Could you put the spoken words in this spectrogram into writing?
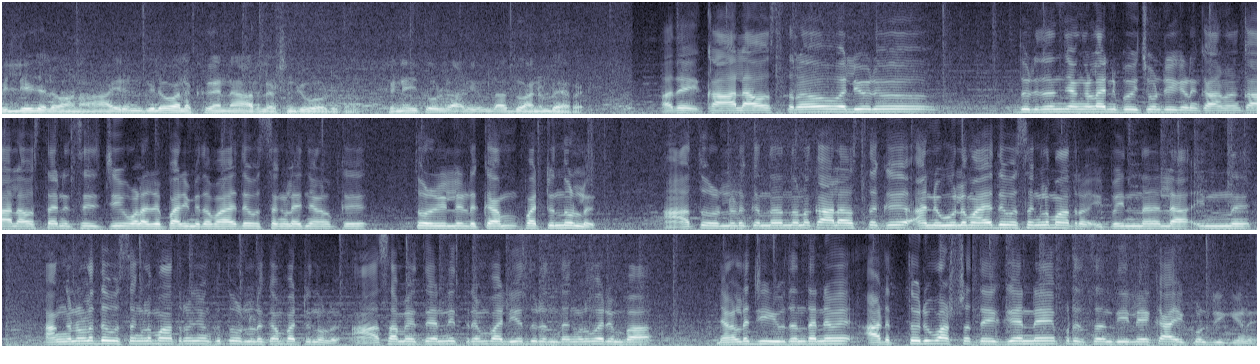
വലിയ ചിലവാണ്. ആയിരം കിലോ വിലക്ക് തന്നെ ആറ് ലക്ഷം രൂപ കൊടുക്കണം. പിന്നെ ഈ തൊഴിലാളികളുടെ അധ്വാനം വേറെ. അതെ കാലാവസ്ഥ വലിയൊരു ദുരിതം ഞങ്ങൾ അനുഭവിച്ചുകൊണ്ടിരിക്കുകയാണ്. കാരണം കാലാവസ്ഥ അനുസരിച്ച് വളരെ പരിമിതമായ ദിവസങ്ങളെ ഞങ്ങൾക്ക് തൊഴിലെടുക്കാൻ പറ്റുന്നുള്ളൂ. ആ തൊഴിലെടുക്കുന്നതെന്ന് പറഞ്ഞാൽ കാലാവസ്ഥക്ക് അനുകൂലമായ ദിവസങ്ങൾ മാത്രം. ഇപ്പോൾ ഇന്നല്ല ഇന്ന് അങ്ങനെയുള്ള ദിവസങ്ങൾ മാത്രമേ ഞങ്ങൾക്ക് തൊഴിലെടുക്കാൻ പറ്റുന്നുള്ളൂ. ആ സമയത്ത് തന്നെ ഇത്രയും വലിയ ദുരന്തങ്ങൾ വരുമ്പോൾ ഞങ്ങളുടെ ജീവിതം തന്നെ അടുത്തൊരു വർഷത്തേക്ക് തന്നെ പ്രതിസന്ധിയിലേക്ക് ആയിക്കൊണ്ടിരിക്കുകയാണ്.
